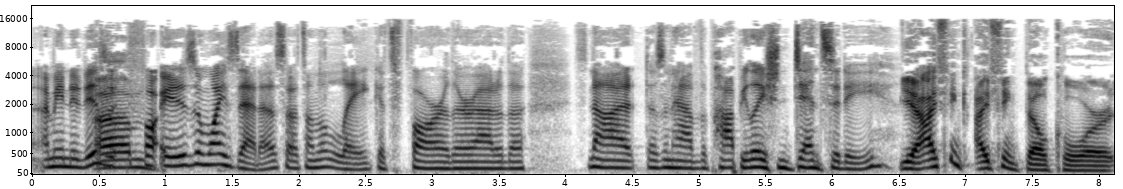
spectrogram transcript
I mean, it is Um, far, it is in Wayzata, so it's on the lake. It's farther out of the. It's not doesn't have the population density. yeah, I think I think Bellecour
